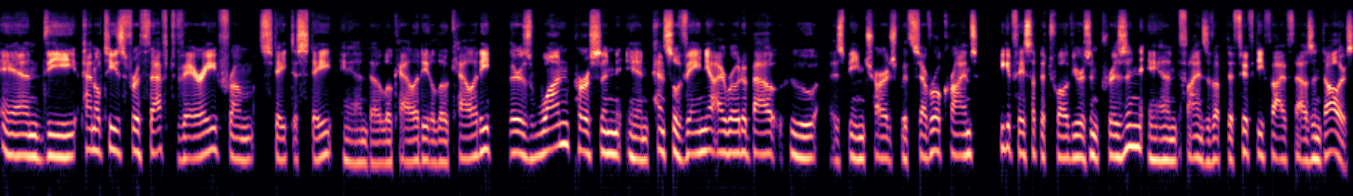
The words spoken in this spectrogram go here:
and the penalties for theft vary from state to state and uh, locality to locality. There's one person in Pennsylvania I wrote about who is being charged with several crimes. He could face up to 12 years in prison and fines of up to $55,000.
